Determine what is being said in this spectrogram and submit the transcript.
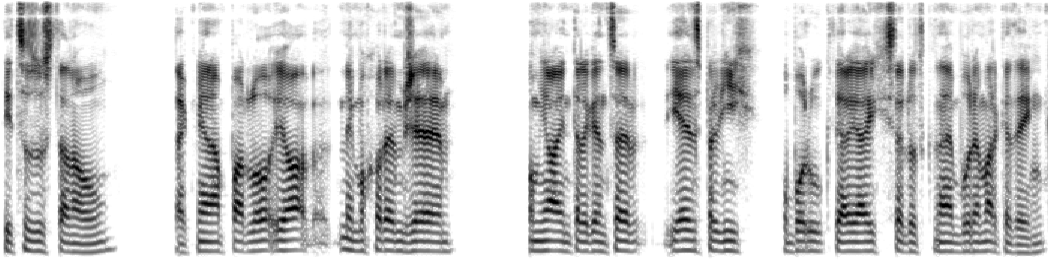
ty, co zůstanou, tak mě napadlo, jo, mimochodem, že umělá inteligence je jeden z prvních oborů, který se dotkne, bude marketing,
